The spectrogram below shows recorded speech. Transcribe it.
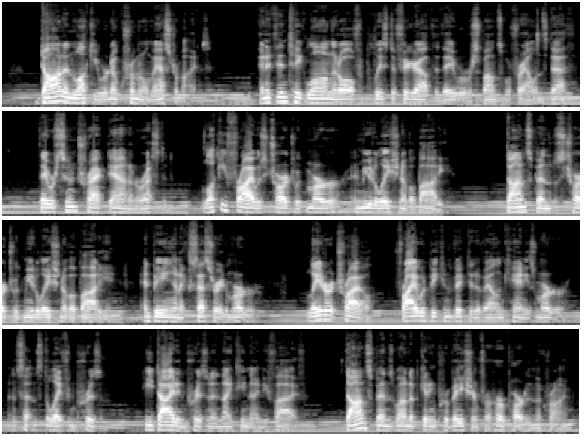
Dawn and Lucky were no criminal masterminds, and it didn't take long at all for police to figure out that they were responsible for Alan's death. They were soon tracked down and arrested. Lucky Fry was charged with murder and mutilation of a body. Dawn Spence was charged with mutilation of a body and being an accessory to murder. Later at trial, Fry would be convicted of Alan Canty's murder and sentenced to life in prison. He died in prison in 1995. Dawn Spence wound up getting probation for her part in the crime.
